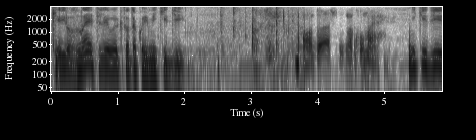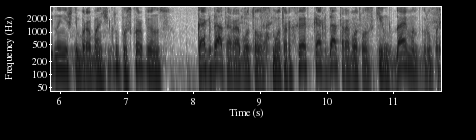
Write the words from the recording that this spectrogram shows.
Кирилл, знаете ли вы, кто такой Микки Ди? О, да, что знакомое. Ники Ди, нынешний барабанщик группы Scorpions. Когда-то работал с Motorhead, когда-то работал с King Diamond группой.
